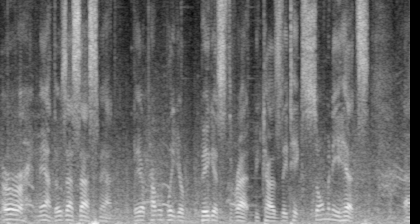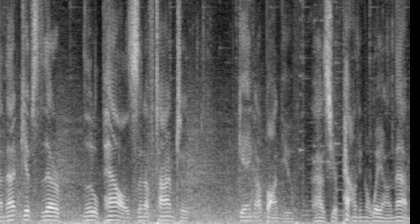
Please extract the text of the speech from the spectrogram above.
Urgh, man, those SS, man. They are probably your biggest threat because they take so many hits, and that gives their little pals enough time to gang up on you as you're pounding away on them.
